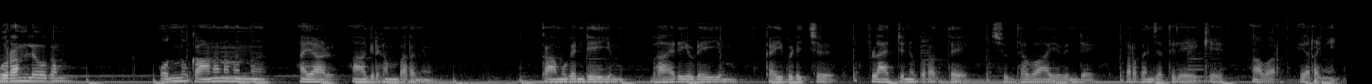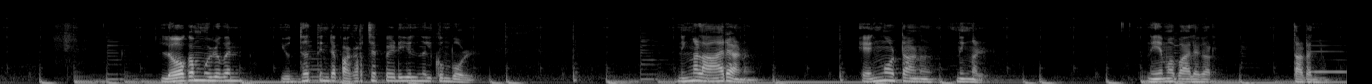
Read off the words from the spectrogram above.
പുറം ലോകം ഒന്നു കാണണമെന്ന് അയാൾ ആഗ്രഹം പറഞ്ഞു. കാമുകന്റെയും ഭാര്യയുടെയും കൈപിടിച്ച് ഫ്ലാറ്റിനു പുറത്തെ ശുദ്ധവായുവിന്റെ പ്രപഞ്ചത്തിലേക്ക് അവർ ഇറങ്ങി. ലോകം മുഴുവൻ യുദ്ധത്തിന്റെ പകർച്ചപ്പേടിയിൽ നിൽക്കുമ്പോൾ നിങ്ങൾ ആരാണ്? എങ്ങോട്ടാണ് നിങ്ങൾ? നിയമപാലകർ തടഞ്ഞു.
